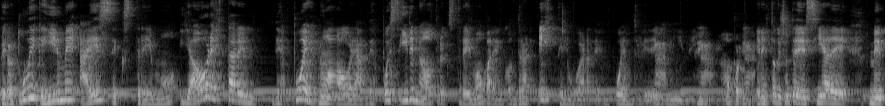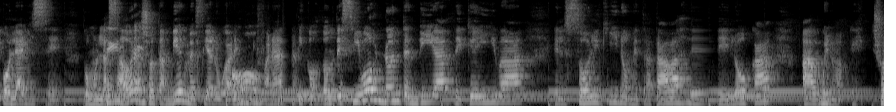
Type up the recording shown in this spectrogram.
Pero tuve que irme a ese extremo y ahora estar en, después, no ahora, después irme a otro extremo para encontrar este lugar de encuentro y de equilibrio. ¿no? Porque en esto que yo te decía de me polaricé, como enlazadora, yo también me fui a lugares muy oh. fanáticos donde si vos no entendías de qué iba el Solkin o me tratabas de, loca, ah, bueno, eh, yo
